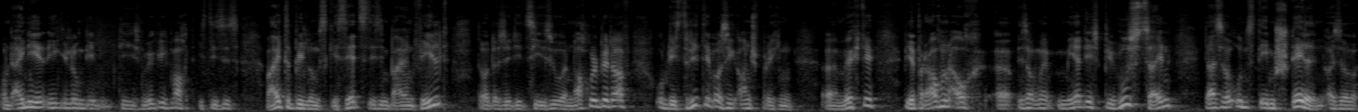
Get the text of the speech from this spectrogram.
Und eine Regelung, die, die es möglich macht, ist dieses Weiterbildungsgesetz, das in Bayern fehlt. Da hat also die CSU einen Nachholbedarf. Und das Dritte, was ich ansprechen äh, möchte, wir brauchen auch äh, sagen wir, mehr das Bewusstsein, dass wir uns dem stellen stellen. Also,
